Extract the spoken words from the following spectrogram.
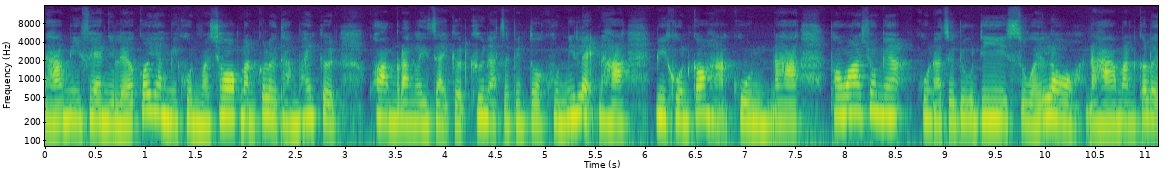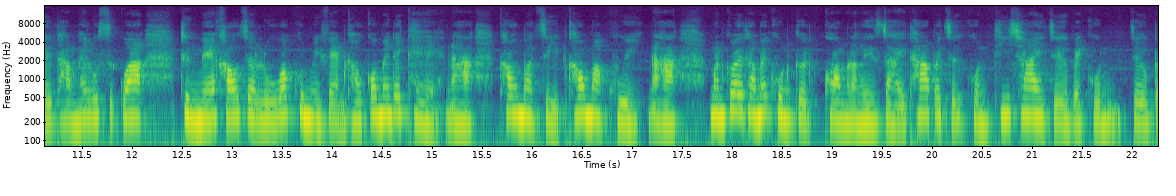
นะคะมีแฟนอยู่แล้วก็ยังมีคนมาชอบ มันก็เลยทำให้เกิดความรังเลใจเกิดขึ้น อาจจะเป็นตัวคุณนี่แหละนะคะ มีคนก็หาคุณนะคะ เพราะว่าช่วงนี้คุณอาจจะดูดีสวยหล่อนะคะ มันก็เลยทำให้รู้สึกว่า ถึงแม้เขาจะรู้ว่าคุณมีแฟนเขาก็ไม่ได้แคร์นะคะ เข้ามาจีบเข้ามาคุยนะคะ มันก็เลยทำให้คุณเกิดความรังเลใจ ถ้าไปเจอคนที่ใช่เจอไปคุณเจอไป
